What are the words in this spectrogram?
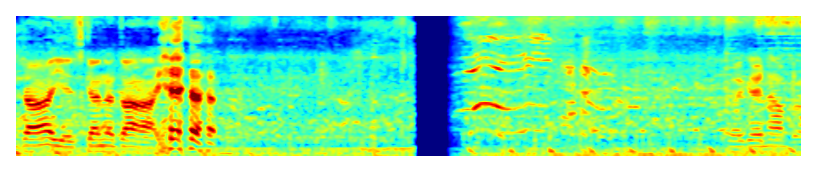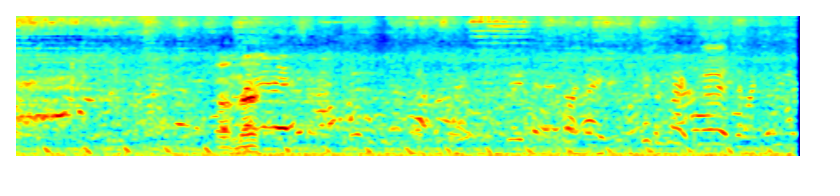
That guy is gonna die. Where go now, bro? Don't know. Who's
